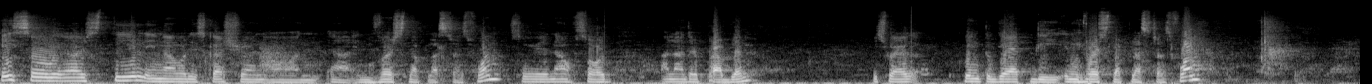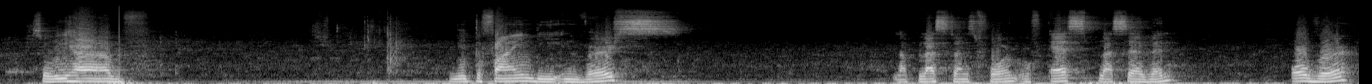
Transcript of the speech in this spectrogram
Okay, so we are still in our discussion on uh, inverse Laplace transform. So we now solve another problem which we are going to get the inverse Laplace transform. So we have we need to find the inverse Laplace transform of s plus 7 over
